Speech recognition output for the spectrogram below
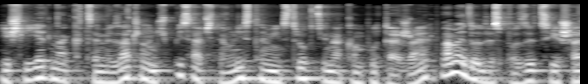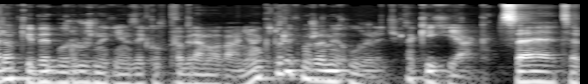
Jeśli jednak chcemy zacząć pisać tę listę instrukcji na komputerze, mamy do dyspozycji szeroki wybór różnych języków programowania, których możemy użyć, takich jak C, C++,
